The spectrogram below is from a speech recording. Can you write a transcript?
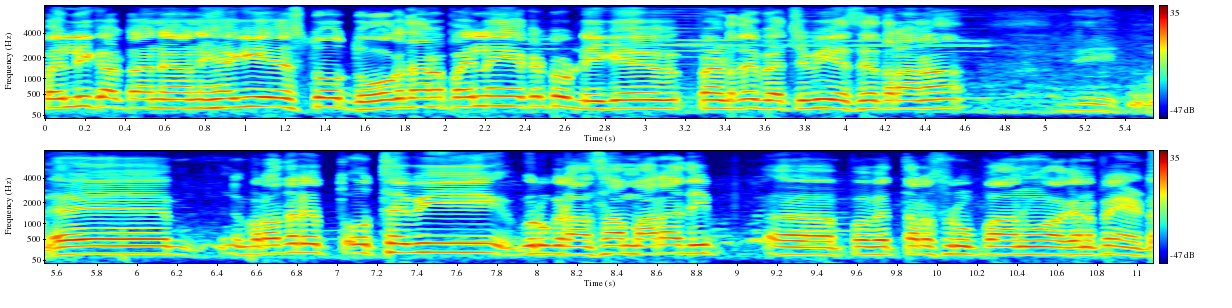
ਪਹਿਲੀ ਘਟਨਾ ਨਹੀਂ ਹੈਗੀ ਇਸ ਤੋਂ ਦੋ ਦਿਨ ਪਹਿਲਾਂ ਹੀ ਇੱਕ ਢੁੱਡੀ ਕੇ ਪਿੰਡ ਦੇ ਵਿੱਚ ਵੀ ਇਸੇ ਤਰ੍ਹਾਂ ਨਾ। ਜੀ। ਬ੍ਰਦਰ ਉੱਥੇ ਵੀ ਗੁਰੂ ਗ੍ਰੰਥ ਸਾਹਿਬ ਮਹਾਰਾਜ ਦੀ ਪਵਿੱਤਰ ਸਰੂਪਾਂ ਨੂੰ ਅਗਨ ਭੇਂਟ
